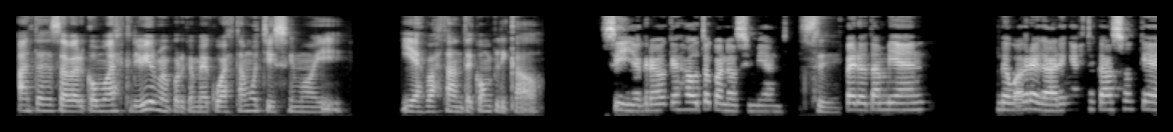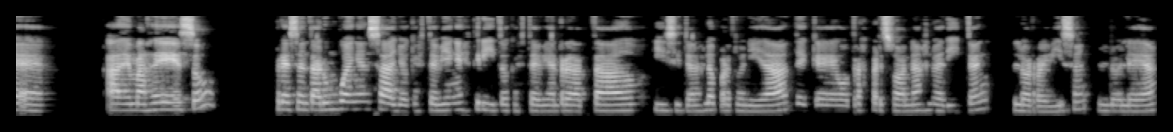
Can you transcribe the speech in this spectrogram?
antes de saber cómo describirme porque me cuesta muchísimo y, y es bastante complicado. Sí, yo creo que es autoconocimiento. Sí. Pero también debo agregar en este caso que además de eso, presentar un buen ensayo que esté bien escrito, que esté bien redactado y si tienes la oportunidad de que otras personas lo editen, lo revisen, lo lean.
